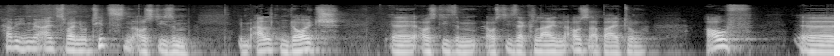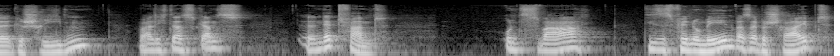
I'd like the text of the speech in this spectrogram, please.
habe ich mir ein, zwei Notizen aus diesem, im alten Deutsch, äh, aus, diesem, aus dieser kleinen Ausarbeitung aufgeschrieben, äh, weil ich das ganz äh, nett fand. Und zwar dieses Phänomen, was er beschreibt,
